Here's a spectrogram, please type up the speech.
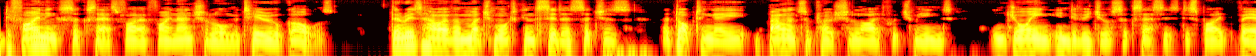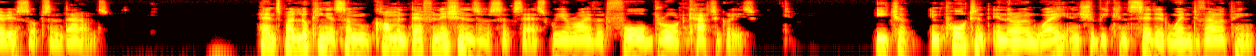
defining success via financial or material goals, there is, however, much more to consider, such as adopting a balanced approach to life, which means enjoying individual successes despite various ups and downs. Hence, by looking at some common definitions of success, we arrive at four broad categories. Each are important in their own way and should be considered when developing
